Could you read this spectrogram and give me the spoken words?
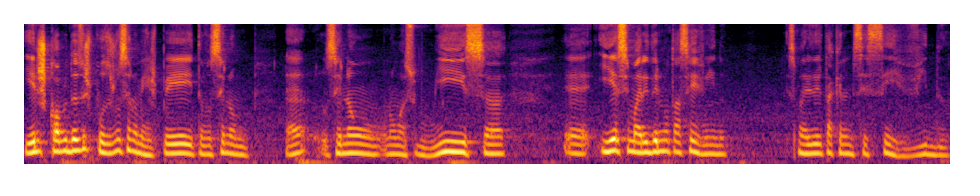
e eles cobram das esposas. Você não me respeita, você não, né? você não, não é submissa. É, e esse marido ele não está servindo. Esse marido está querendo ser servido.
